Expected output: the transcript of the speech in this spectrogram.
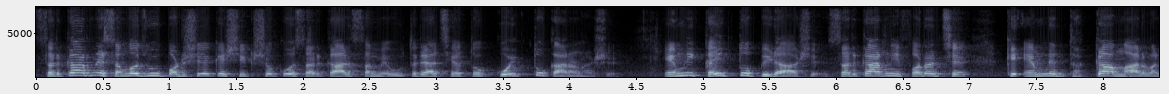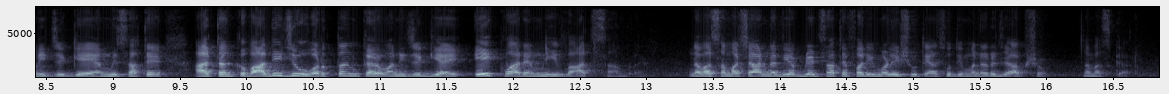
સરકારને સમજવું પડશે કે શિક્ષકો સરકાર સામે ઉતર્યા છે તો કોઈક તો કારણ હશે. એમની કંઈક તો પીડા હશે. સરકારની ફરજ છે કે એમને ધક્કા મારવાની જગ્યાએ, એમની સાથે આતંકવાદી જેવું વર્તન કરવાની જગ્યાએ એકવાર એમની વાત સાંભળે. નવા સમાચાર, નવી અપડેટ સાથે ફરી મળીશું. ત્યાં સુધી મને રજા આપશો. નમસ્કાર.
